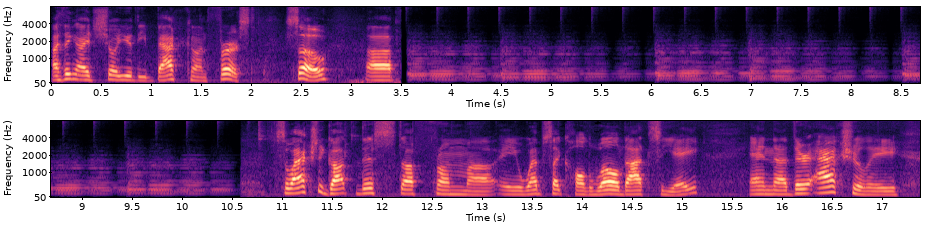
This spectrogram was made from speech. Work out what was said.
I think I'd show you the Bakugan first. So, uh, So I actually got this stuff from uh, a website called well.ca, and uh, they're actually,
